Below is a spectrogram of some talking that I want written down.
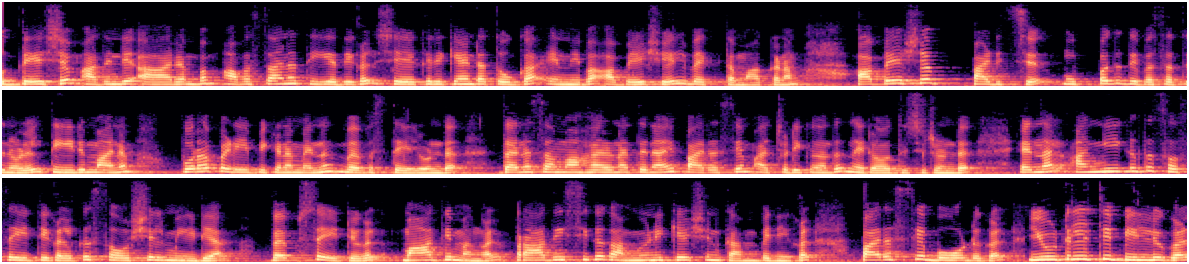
ഉദ്ദേശം അതിന്റെ ആരംഭം അവസാന തീയതികൾ ശേഖരിക്കേണ്ട തുക എന്നിവ അപേക്ഷയിൽ വ്യക്തമാക്കണം. അപേക്ഷ പഠിച്ച് മുപ്പത് ദിവസത്തിനുള്ളിൽ തീരുമാനം പുറപ്പെടുവിപ്പിക്കണമെന്ന് വ്യവസ്ഥയിലുണ്ട്. ധനസമാഹരണത്തിനായി പരസ്യം അച്ചടിക്കുന്നത് നിരോധിച്ചിട്ടുണ്ട്. എന്നാൽ അംഗീകൃത സൊസൈറ്റികൾക്ക് സോഷ്യൽ മീഡിയ വെബ്സൈറ്റുകൾ മാധ്യമങ്ങൾ പ്രാദേശിക കമ്മ്യൂണിക്കേഷൻ കമ്പനികൾ പരസ്യ ബോർഡുകൾ യൂട്ടിലിറ്റി ബില്ലുകൾ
